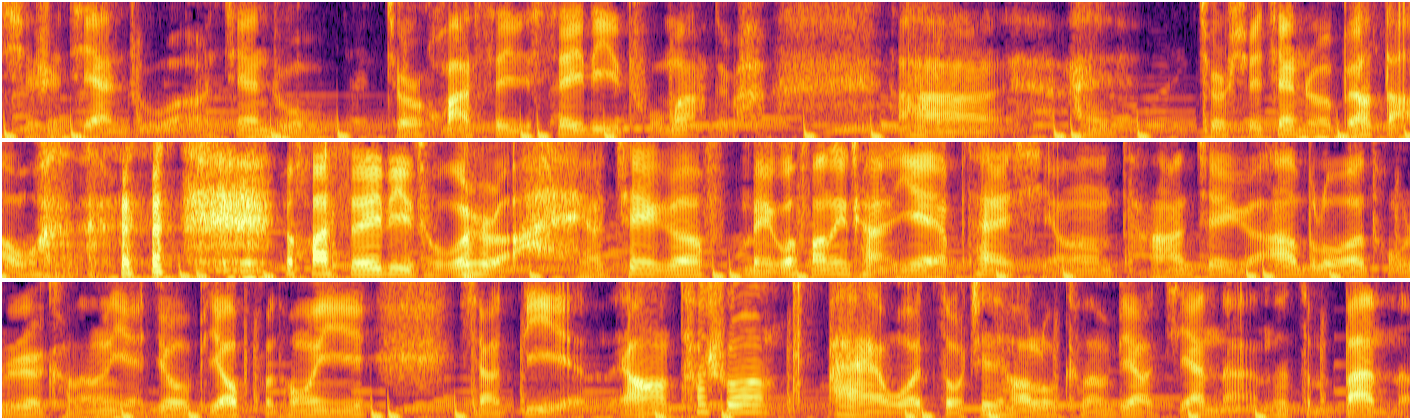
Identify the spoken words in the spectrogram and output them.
其实建筑啊建筑就是画 C C D 图嘛，对吧？啊，哎。就是学建筑不要打我，画 CAD 图是吧？哎呀，这个美国房地产业也不太行，他这个阿波罗同志可能也就比较普通一小弟。然后他说：“哎，我走这条路可能比较艰难，那怎么办呢？”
